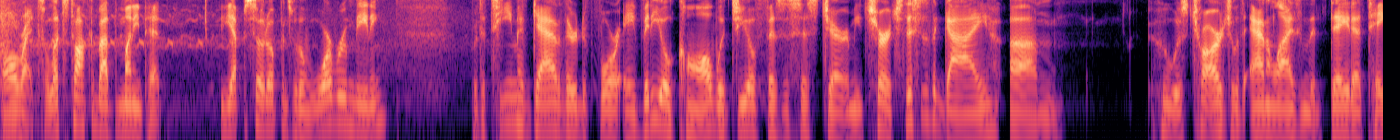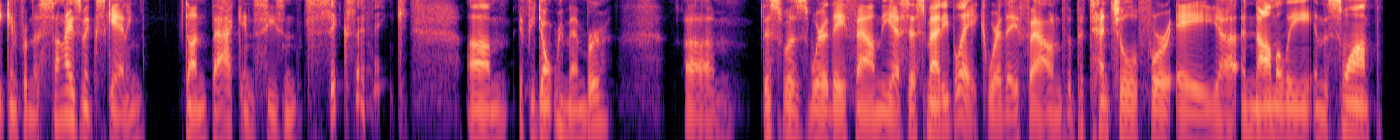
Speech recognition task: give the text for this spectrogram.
All right, so let's talk about the money pit. The episode opens with a war room meeting where the team have gathered for a video call with geophysicist Jeremy Church. This is the guy um, who was charged with analyzing the data taken from the seismic scanning done back in season six, I think. Um, if you don't remember, um, this was where they found the SS Matty Blake, where they found the potential for a uh, anomaly in the swamp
